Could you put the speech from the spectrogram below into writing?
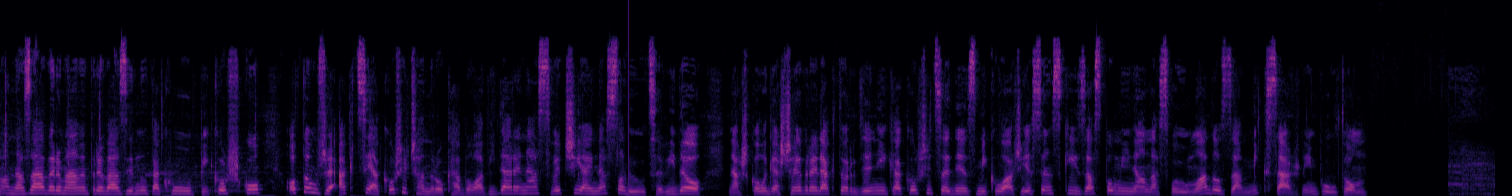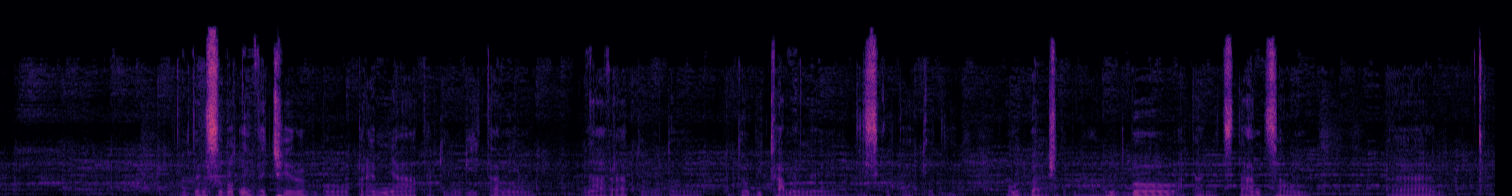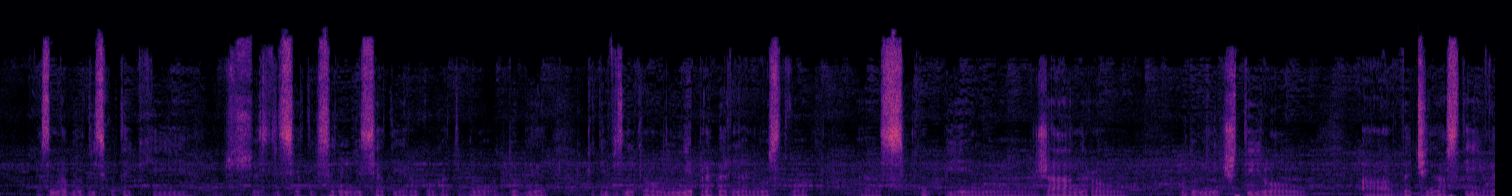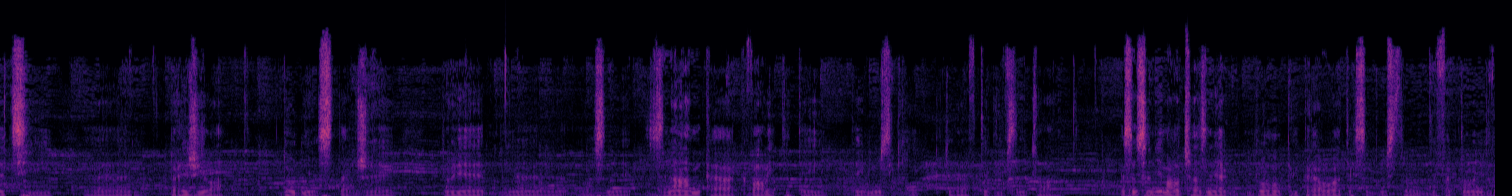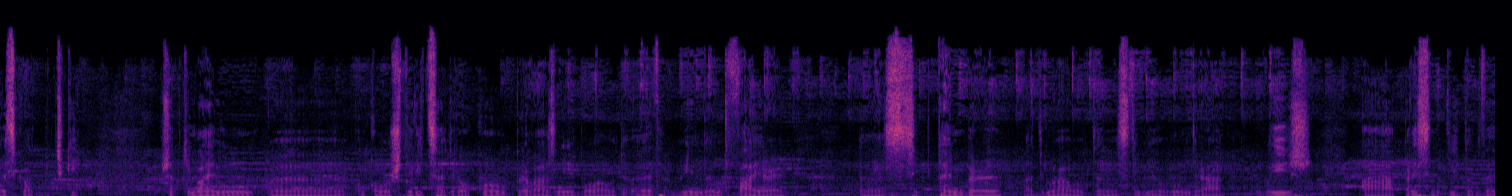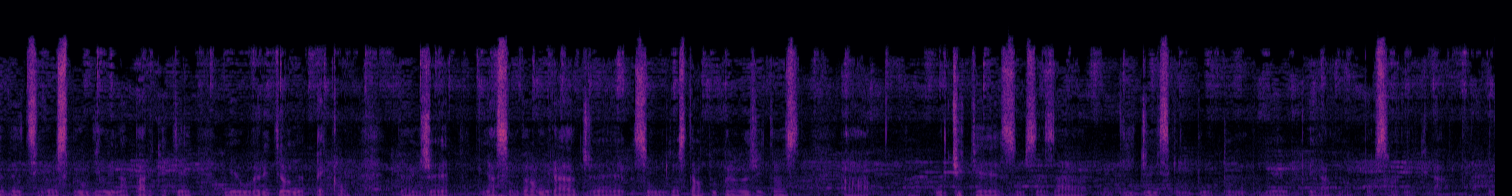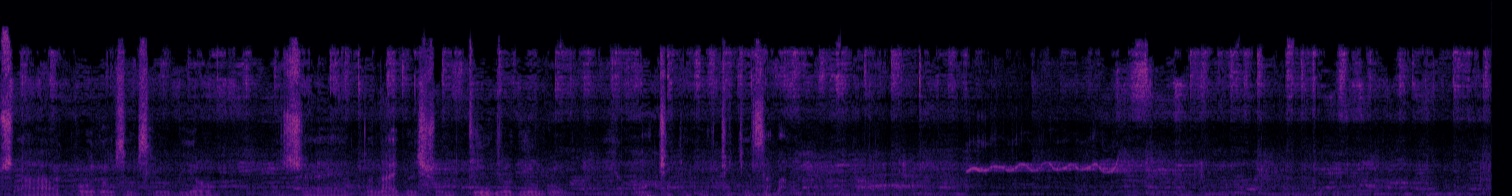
No a na záver máme pre vás jednu takú pikošku. O tom, že akcia Košičan roka bola vydarená, svedčí aj nasledujúce video. Náš kolega šéf-redaktor denníka Košice dnes Mikuláš Jesenský zaspomínal na svoju mladosť za mixážnym pultom. No, ten sobotný večerok bol pre mňa takým vítaným návratom do doby kamennej diskotéky, kedy hudba ešte bola hudbou a tanec tancom. Ehm, ja som robil diskotéky v 60 70 rokoch a to bolo obdobie, kedy vznikalo nepreberné množstvo e, skupín, e, žánrov, hudobných štýlov a väčšina z tých vecí e, prežila dodnes, takže to je vlastne známka kvality tej, tej muziky, ktorá vtedy vznikla. Ja som sa nemal čas nejak dlho pripravovať, tak som pustil de facto len dve skladbičky. Všetky majú e, okolo 40 rokov. Prvá z nich bola od Earth, Wind and Fire e, September a druhá od e, Stevieho Wondera Wish. A presne tieto dve veci rozprúdili na parkete neuveriteľné peklo. Takže ja som veľmi rád, že som dostal tú príležitosť a určite som sa za DJ-ským pultom neobjavil posledný krát. Už a kolegom som slúbil, že na najbližšom team buildingu ich určite, určite zabavím.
